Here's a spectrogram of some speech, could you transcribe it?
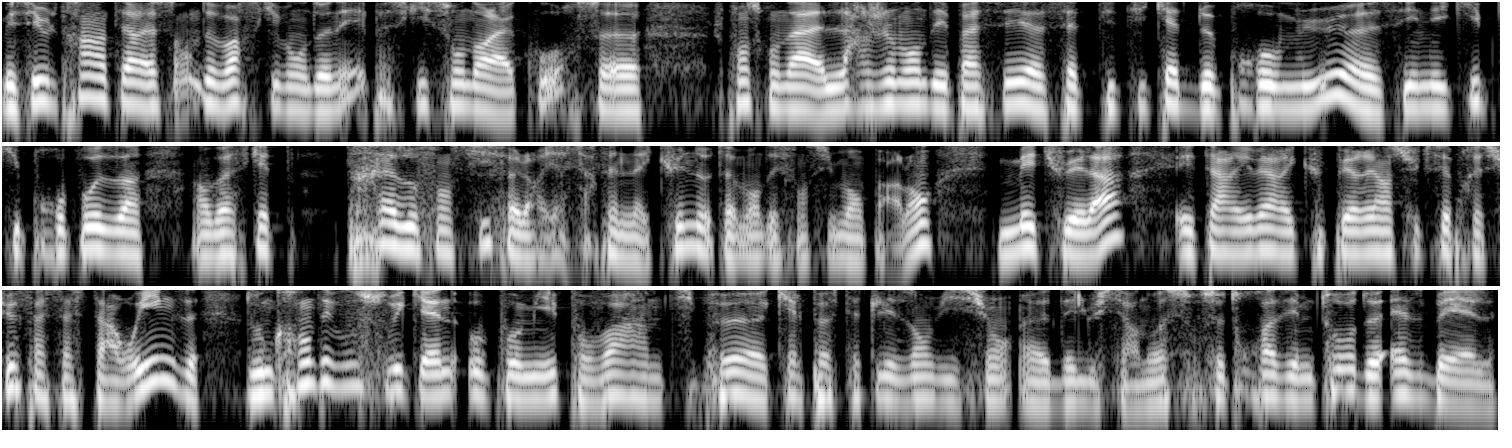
Mais c'est ultra intéressant de voir ce qu'ils vont donner, parce qu'ils sont dans la course. Euh, je pense qu'on a largement dépassé euh, cette étiquette de promu. Euh, C'est une équipe qui propose un basket très offensif. Alors, il y a certaines lacunes, notamment défensivement parlant, mais tu es là et t'es arrivé à récupérer un succès précieux face à Star Wings. Donc, rendez-vous ce week-end au pommier pour voir un petit peu euh, quelles peuvent être les ambitions euh, des Lucernois sur ce troisième tour de SBL.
